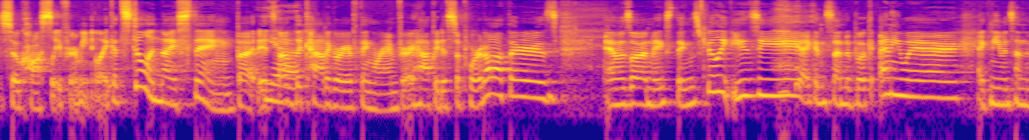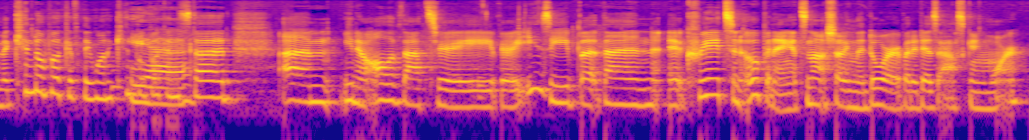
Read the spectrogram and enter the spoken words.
so costly for me. Like it's still a nice thing, but it's yeah. of the category of thing where I'm very happy to support authors Amazon makes things really easy. I can send a book anywhere. I can even send them a Kindle book if they want a Kindle yeah. book instead. Um, you know, all of that's very, very easy, but then it creates an opening. It's not shutting the door, but it is asking more.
